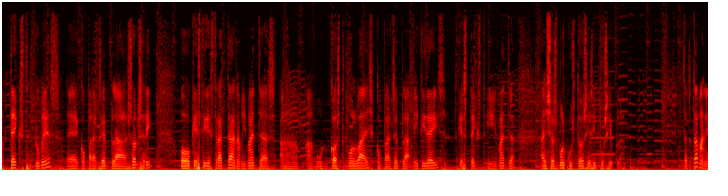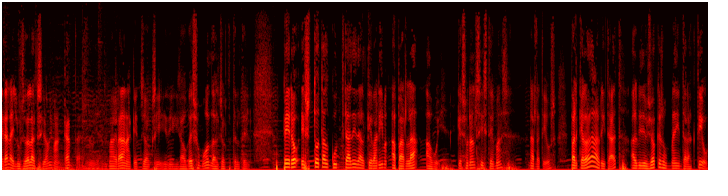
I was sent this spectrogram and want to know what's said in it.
amb text només, eh, com per exemple Sorcery, o que estiguis tractant amb imatges amb, amb un cost molt baix, com per exemple 80 Days, que és text i imatge, això és molt costós i és impossible. De tota manera, la il·lusió de l'acció a mi m'encanta. A mi m'agraden aquests jocs i, i gaudeixo molt dels jocs de Telltale. Però és tot el contrari del que venim a parlar avui, que són els sistemes narratius. Perquè a l'hora de la veritat, el videojoc és un medi interactiu.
